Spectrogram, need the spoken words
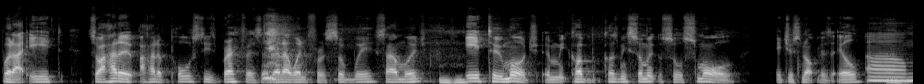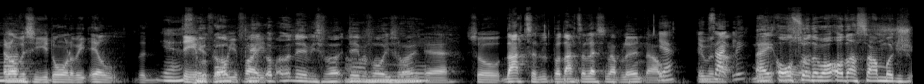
But I ate. So I had a I had a posties breakfast, and then I went for a Subway sandwich. Mm-hmm. Ate too much, and because my stomach was so small, it just knocked us ill. Oh, and man. obviously, you don't want to be ill the Yeah. day before you fight. Up on the day before, day before you fight. Yeah. So that's a but that's a lesson I've learned now. Yeah, Doing exactly. that Hey, also, forward. there were other sandwich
